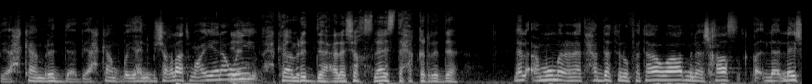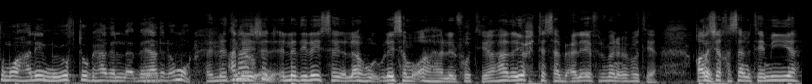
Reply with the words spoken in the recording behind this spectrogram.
بأحكام ردة بأحكام يعني بشغلات معينة يعني أحكام ردة على شخص لا يستحق الردة لا لا عموما أنا أتحدث إنه فتاوى من أشخاص ليسوا مؤهلين إنه يفتوا بهذا بهذه الأمور. الذي لي الذي ليس له ليس مؤهل للفتيا هذا يحتسب عليه في المنع الفتيا قال طيب. الشيخ الاسلام تيمية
